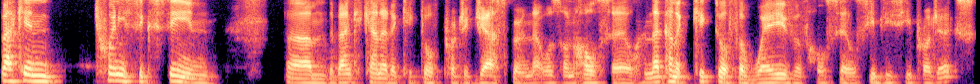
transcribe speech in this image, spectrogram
back in 2016, um, the Bank of Canada kicked off Project Jasper, and that was on wholesale. And that kind of kicked off a wave of wholesale CBDC projects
